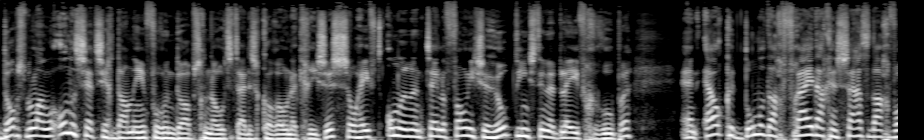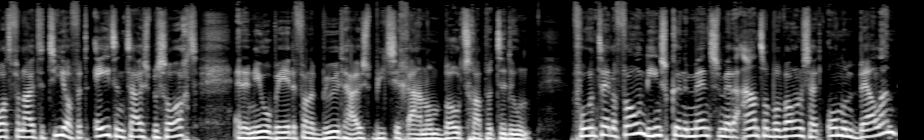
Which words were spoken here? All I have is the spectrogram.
Dorpsbelangen Onnen zet zich dan in voor hun dorpsgenoten tijdens de coronacrisis. Zo heeft Onnen een telefonische hulpdienst in het leven geroepen. En elke donderdag, vrijdag en zaterdag wordt vanuit de TIOF het eten thuis bezorgd. En de nieuwe beheerder van het buurthuis biedt zich aan om boodschappen te doen. Voor een telefoondienst kunnen mensen met een aantal bewoners uit Onnen bellen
